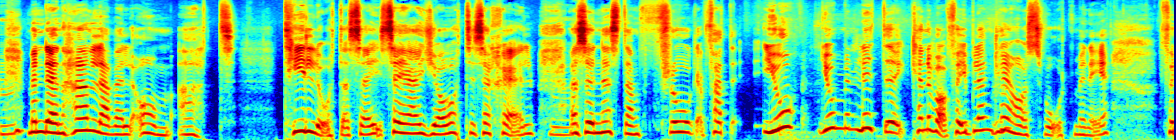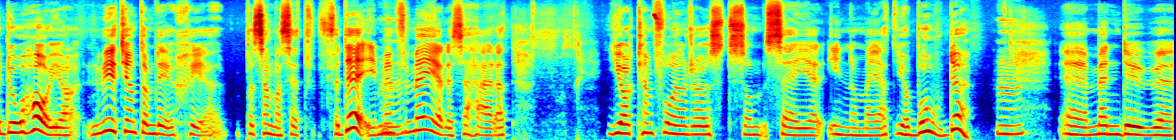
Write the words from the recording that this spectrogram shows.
Mm. men den handlar väl om att tillåta sig, säga ja till sig själv. Mm. Alltså nästan fråga, för att jo, jo men lite kan det vara, för ibland kan Mm. jag ha svårt med det. För då har jag, nu vet jag inte om det sker på samma sätt för dig, men Mm. för mig är det så här att jag kan få en röst som säger inom mig att jag borde. Mm. Eh, men du, eh,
